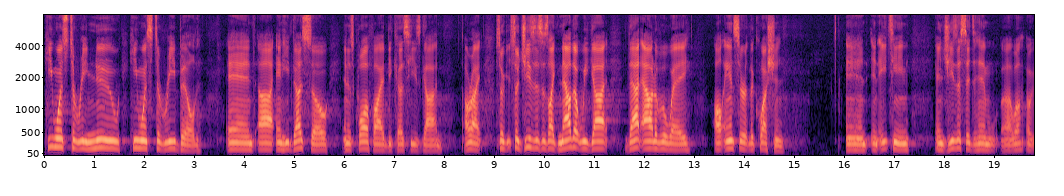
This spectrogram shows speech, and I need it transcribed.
he wants to renew, he wants to rebuild. And, uh, and he does so and is qualified because he's God. All right, so, so Jesus is like, now that we got that out of the way, I'll answer the question. And in 18, and Jesus said to him, uh, well, oh,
